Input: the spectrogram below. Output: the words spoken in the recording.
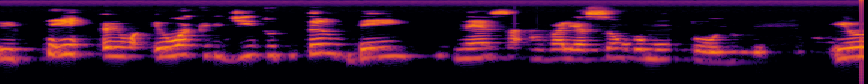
Eu, eu acredito também nessa avaliação como um todo. Eu,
